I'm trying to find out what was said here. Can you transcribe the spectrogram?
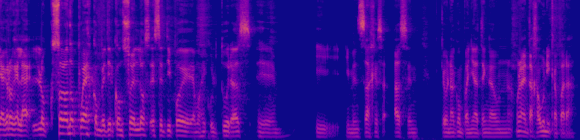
ya creo que solo no puedes competir con sueldos, ese tipo de, digamos, de culturas eh, y, mensajes hacen que una compañía tenga una, ventaja única para,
